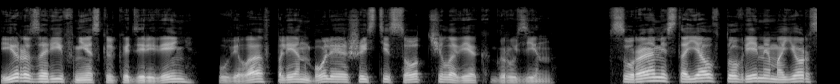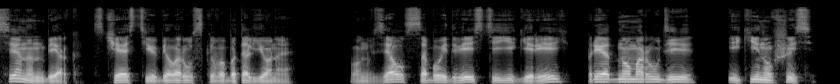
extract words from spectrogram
и, разорив несколько деревень, увела в плен более 600 человек грузин. В Сураме стоял в то время майор Сенненберг с частью белорусского батальона. Он взял с собой 200 егерей при одном орудии и, кинувшись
